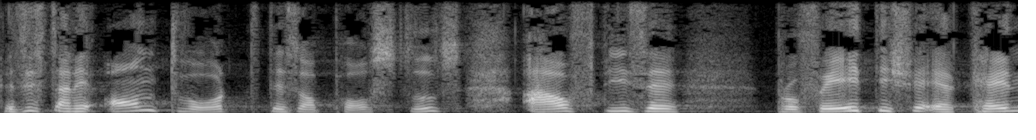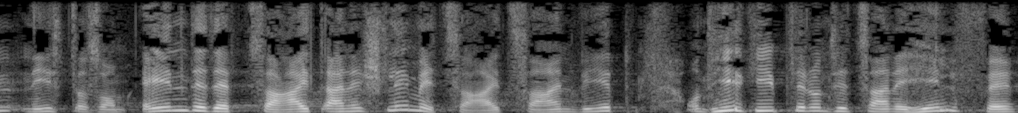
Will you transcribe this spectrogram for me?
Es ist eine Antwort des Apostels auf diese prophetische Erkenntnis, dass am Ende der Zeit eine schlimme Zeit sein wird. Und hier gibt er uns jetzt eine Hilfe.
